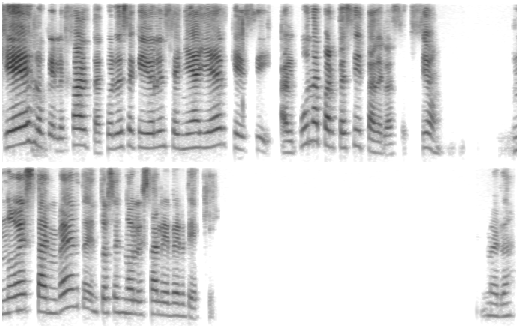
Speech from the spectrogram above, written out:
qué es lo que le falta. Acuérdese que yo le enseñé ayer que si alguna partecita de la sección no está en verde, entonces no le sale verde aquí. ¿Verdad?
